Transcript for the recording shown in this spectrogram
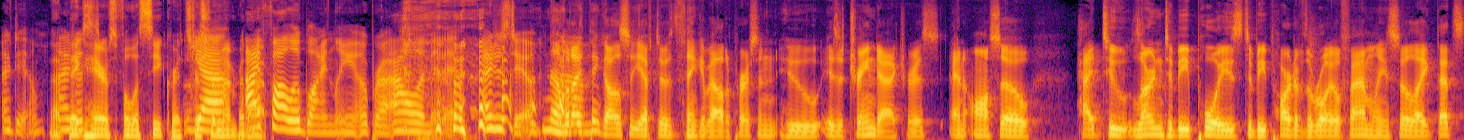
I do. That I big just, hair's full of secrets. Just yeah, remember that. I follow blindly, Oprah. I'll admit it. I just do. No, but I Um, think also you have to think about a person who is a trained actress and also had to learn to be poised to be part of the royal family. So like that's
